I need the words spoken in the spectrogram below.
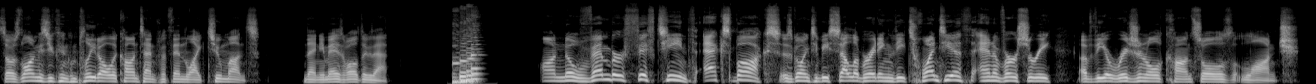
So as long as you can complete all the content within like two months, then you may as well do that. On November 15th, Xbox is going to be celebrating the 20th anniversary of the original console's launch.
